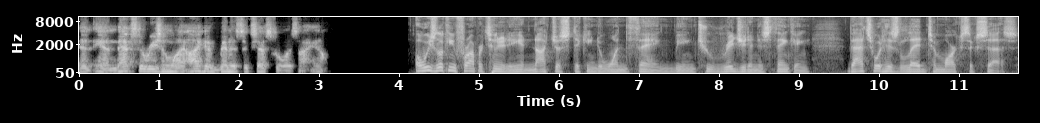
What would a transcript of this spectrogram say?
And, and that's the reason why I have been as successful as I am. Always looking for opportunity and not just sticking to one thing, being too rigid in his thinking, that's what has led to Mark's success.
